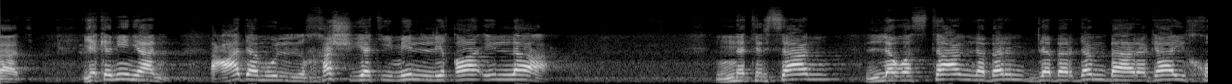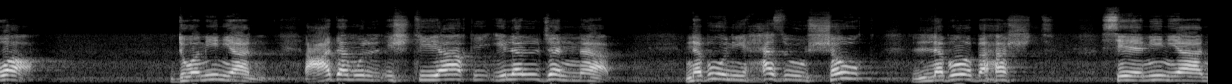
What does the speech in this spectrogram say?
بات، یەکەمینیان، عدم الخشیە من لقاء اللە، نەترسان لە وەستان لە بەردەم بارەگای خوا، دووەمینیان، عدم الاشتیاق الی الجنە، نەبوونی حەز و شەوق لە بۆ بەهەشت، سێیەمینیان،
